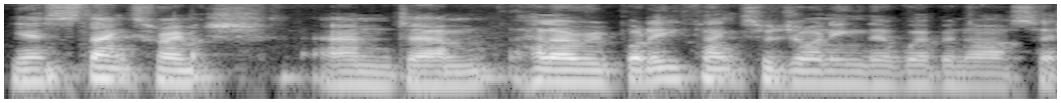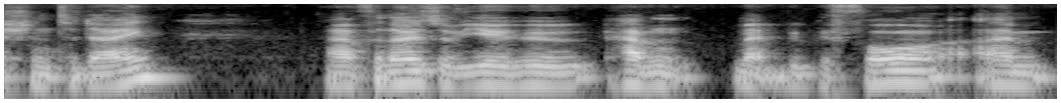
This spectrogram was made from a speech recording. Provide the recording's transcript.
Yes, thanks very much. And um, hello, everybody. Thanks for joining the webinar session today. Uh, for those of you who haven't met me before, I'm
